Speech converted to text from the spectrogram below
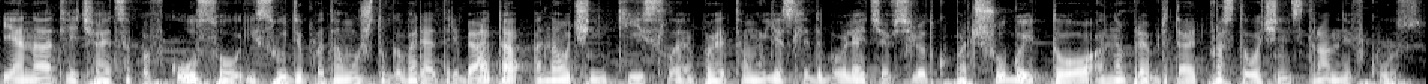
и она отличается по вкусу, и судя по тому, что говорят ребята, она очень кислая, поэтому если добавлять ее в селедку под шубой, то она приобретает просто очень странный вкус.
